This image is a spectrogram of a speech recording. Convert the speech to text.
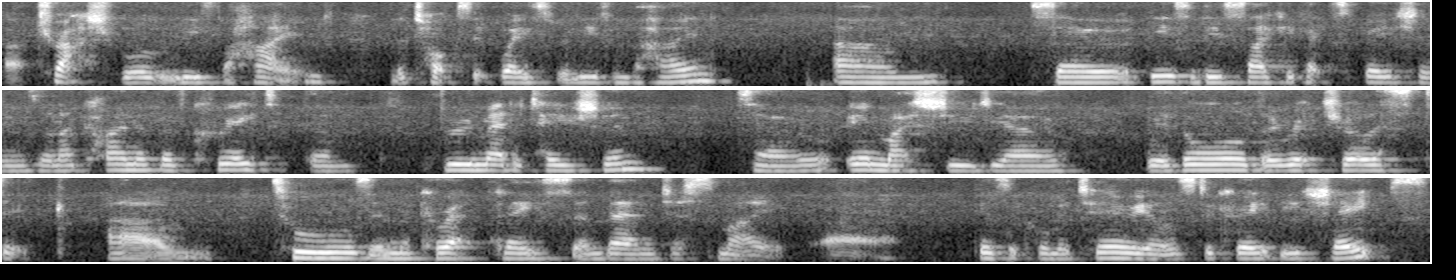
uh, trash we'll leave behind, the toxic waste we're leaving behind. Um, so these are these psychic explorations, and I kind of have created them through meditation. So in my studio, with all the ritualistic um, tools in the correct place, and then just my uh, physical materials to create these shapes.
